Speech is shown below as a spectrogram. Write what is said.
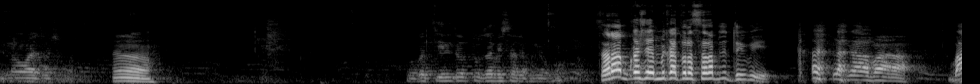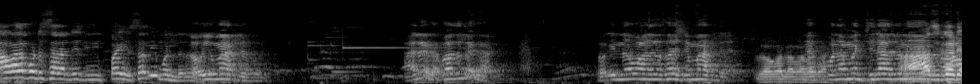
नऊ वाजता हं. उगा तीन तर तुझा बी सराफ नको. सराब कशा मी का तुला सराब देतोय बी? काय लागा बा? बाबाला कुठे सराब देते? पैसा दे म्हणलं अहो. हे मारलं बघ. आलं का? बाजूला का? बघ नऊ हजार सहाशे मारले लगा, लगा, लगा. पुन्हा म्हणशील अजून आज गाडी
